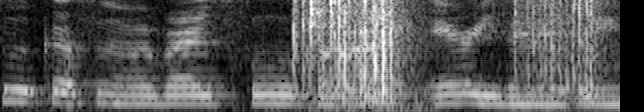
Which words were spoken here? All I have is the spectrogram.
Two of Cups in the reverse, Fool card, Aries energy.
